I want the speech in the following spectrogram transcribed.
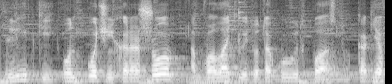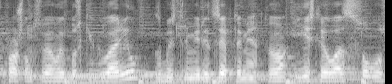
липкий. Он очень хорошо обволакивает вот такую вот пасту. Как я в прошлом своем выпуске говорил с быстрыми рецептами, то если у вас соус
